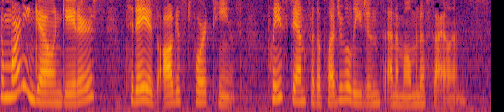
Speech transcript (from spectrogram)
Good morning, Gowan Gators. Today is August 14th. Please stand for the Pledge of Allegiance and a moment of silence.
